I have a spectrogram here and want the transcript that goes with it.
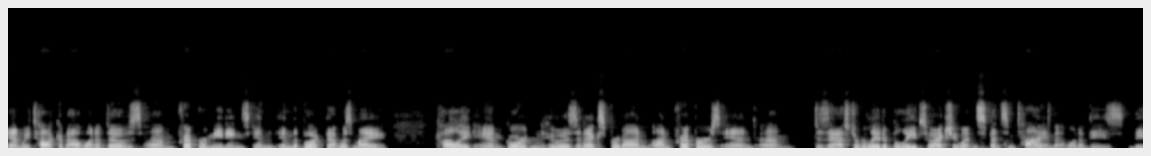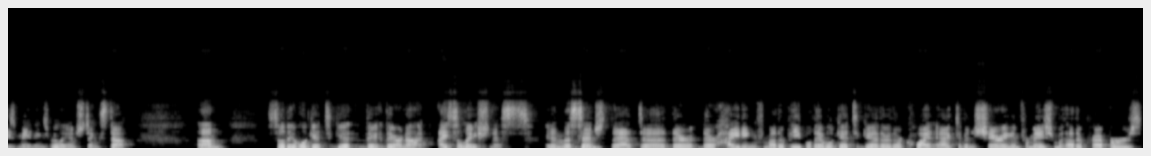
And we talk about one of those um, prepper meetings in in the book. That was my colleague Ann Gordon, who is an expert on on preppers and um, disaster related beliefs, who actually went and spent some time at one of these these meetings. Really interesting stuff. Um, so they will get to get they, they are not isolationists in the sense mm-hmm. that uh, they're they're hiding from other people. They will get together they're quite active in sharing information with other preppers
